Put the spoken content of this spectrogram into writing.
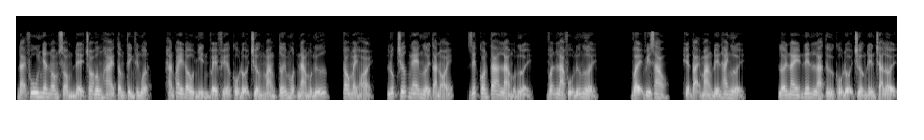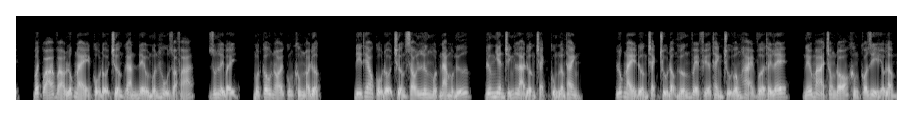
Đại phu nhân om sòm để cho ông hải tâm tình phiên muộn, hắn quay đầu nhìn về phía cổ đội trưởng mang tới một nam một nữ tao mày hỏi, lúc trước nghe người ta nói, giết con ta là một người, vẫn là phụ nữ người? Vậy vì sao, hiện tại mang đến hai người? Lời này nên là từ cổ đội trưởng đến trả lời, bất quá vào lúc này cổ đội trưởng gan đều muốn hù dọa phá, run lẩy bẩy, một câu nói cũng không nói được. Đi theo cổ đội trưởng sau lưng một nam một nữ, đương nhiên chính là đường trạch cùng lâm thanh lúc này đường trạch chủ động hướng về phía thành chủ ông hải vừa thấy lễ, nếu mà trong đó không có gì hiểu lầm,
